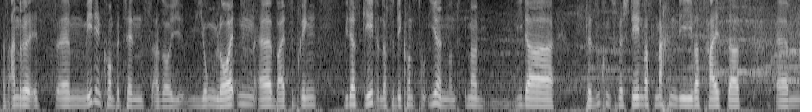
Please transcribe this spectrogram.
Das andere ist ähm, Medienkompetenz, also jungen Leuten äh, beizubringen, wie das geht und das zu dekonstruieren und immer wieder versuchen zu verstehen, was machen die, was heißt das. Ähm,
